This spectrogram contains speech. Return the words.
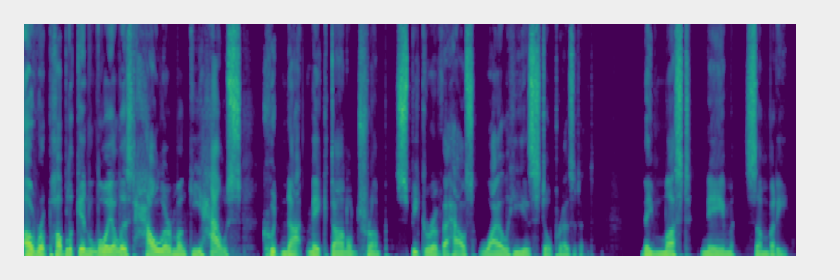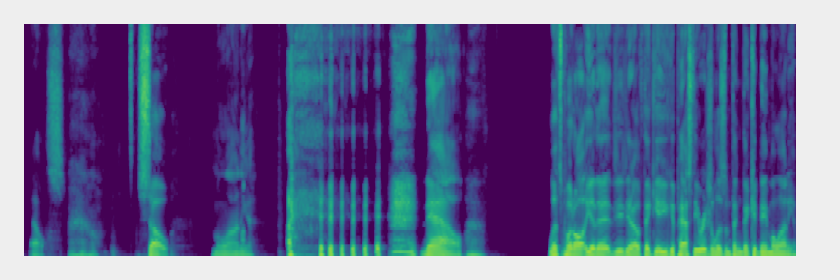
a Republican loyalist howler monkey House could not make Donald Trump Speaker of the House while he is still president. They must name somebody else. Wow. So, Melania. now, let's put all yeah, they, you know, if they get you get past the originalism thing, they could name Melania.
